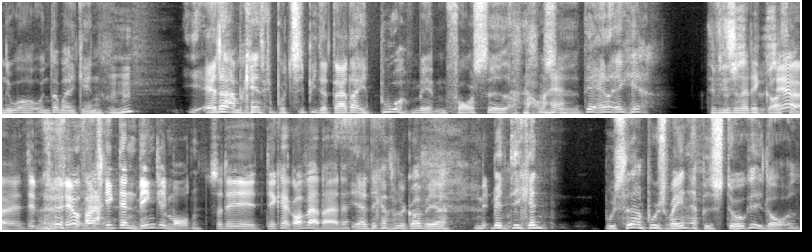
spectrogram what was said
nu og undrer mig igen. Mhm. Mm-hmm. I alle amerikanske politibiler, der er der et bur mellem forsæde og bagsæde. Det er der ikke her. Det er fordi, sådan er det ikke godt ser, det, du ser jo faktisk ikke den vinkel, Morten, så det, det kan godt være, der er det. Ja, det kan selvfølgelig godt være. Men, men det er igen, selvom Bruce Wayne er blevet stukket i låret,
